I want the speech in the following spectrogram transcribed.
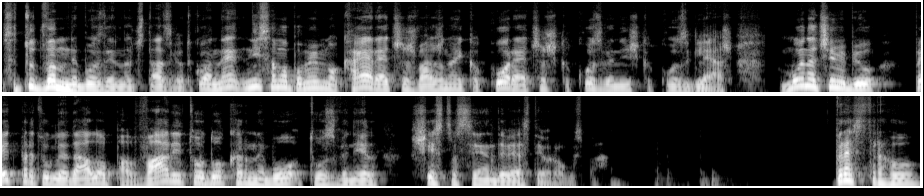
se tudi vam ne bo zdelo noč ta zgled. Ni samo pomembno, kaj rečeš, važno je, kako rečeš, kako zveniš, kako zgledaš. Moj način je bil pet pred ogledalo, pa vari to, dokler ne bo to zvenel 697 evrov, gospa. Brez strahu,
